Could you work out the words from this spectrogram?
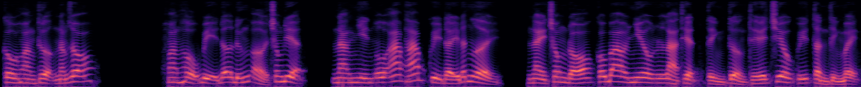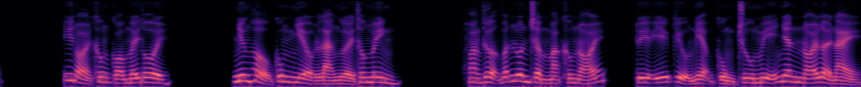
Cầu hoàng thượng nắm rõ. Hoàng hậu bị đỡ đứng ở trong điện, nàng nhìn ô áp áp quỳ đầy đất người, này trong đó có bao nhiêu là thiệt tình tưởng thế chiêu quý tần tình mệnh. Ít ỏi không có mấy thôi. Nhưng hậu cung nhiều là người thông minh. Hoàng thượng vẫn luôn trầm mặc không nói, tùy ý cửu niệm cùng Chu Mỹ Nhân nói lời này,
